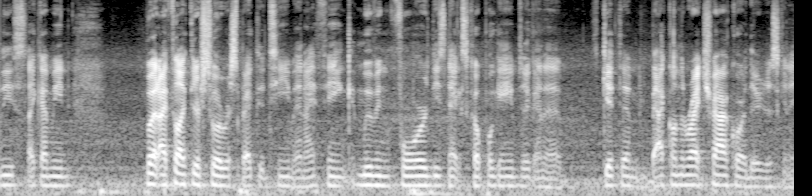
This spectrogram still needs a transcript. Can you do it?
least. Like I mean, but I feel like they're still a respected team, and I think moving forward, these next couple games are gonna get them back on the right track, or they're just gonna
